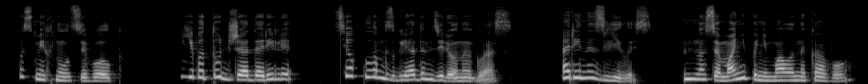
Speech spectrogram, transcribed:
– усмехнулся волк. Его тут же одарили теплым взглядом зеленых глаз. Арина злилась, но сама не понимала на кого.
